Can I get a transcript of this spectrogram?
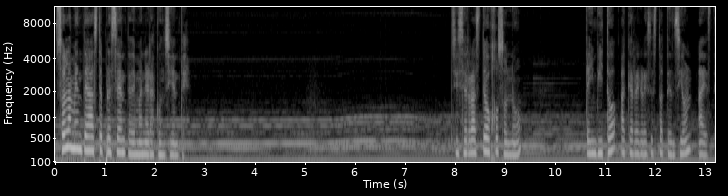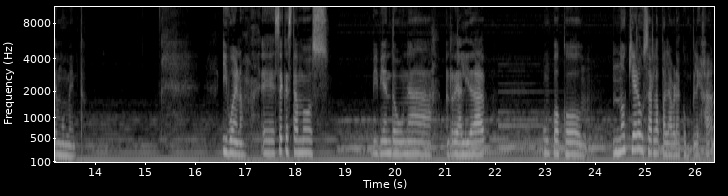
Solamente hazte presente de manera consciente. Si cerraste ojos o no, te invito a que regreses tu atención a este momento. Y bueno, eh, sé que estamos viviendo una realidad un poco, no quiero usar la palabra compleja,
